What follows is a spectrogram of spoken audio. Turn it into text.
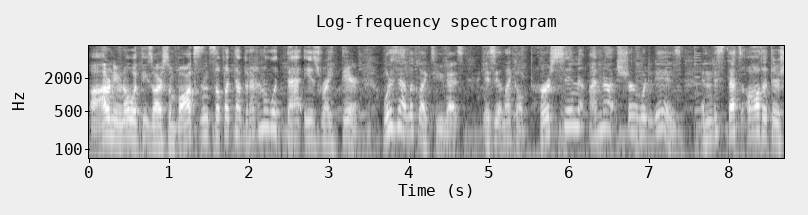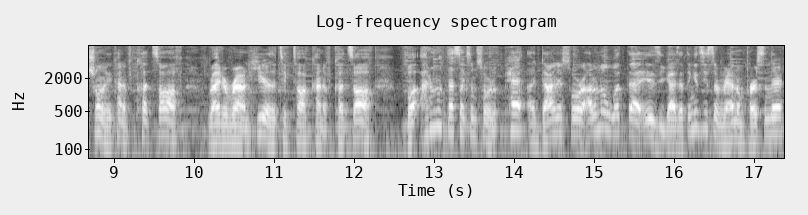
Uh, I don't even know what these are, some boxes and stuff like that, but I don't know what that is right there. What does that look like to you guys? Is it like a person? I'm not sure what it is. And this that's all that they're showing. It kind of cuts off right around here. The TikTok kind of cuts off. But I don't know if that's like some sort of pet, a dinosaur. I don't know what that is, you guys. I think it's just a random person there.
